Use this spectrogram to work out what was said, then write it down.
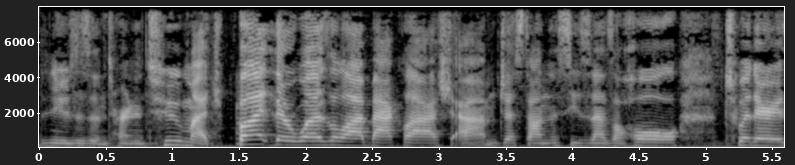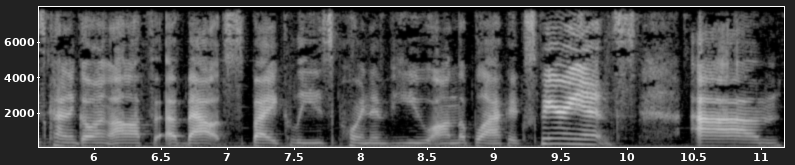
the news isn't turning too much. But there was a lot of backlash um, just on the season as a whole. Twitter is kind of going off about Spike Lee's point of view on the black experience. Um,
